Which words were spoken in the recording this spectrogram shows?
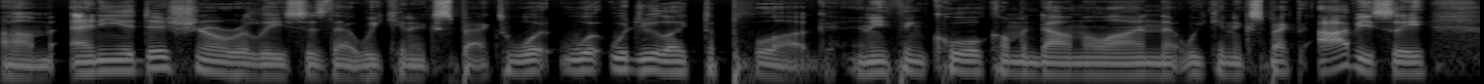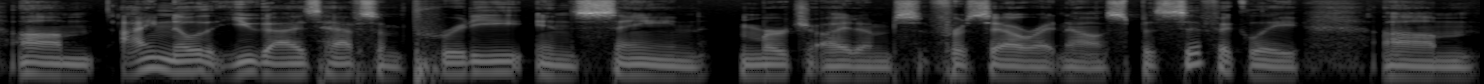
Um, any additional releases that we can expect? What what would you like to plug? Anything cool coming down the line that we can expect? Obviously, um, I know that you guys have some pretty insane merch items for sale right now. Specifically, um,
